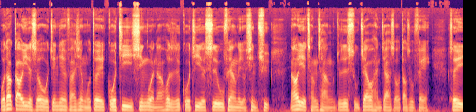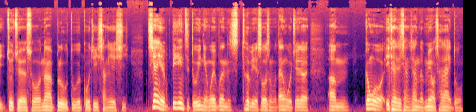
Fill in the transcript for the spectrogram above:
我到高一的时候，我渐渐发现我对国际新闻啊，或者是国际的事物非常的有兴趣，然后也常常就是暑假或寒假的时候到处飞，所以就觉得说，那不如读个国际商业系。现在也毕竟只读一年，我也不能特别说什么，但我觉得，嗯，跟我一开始想象的没有差太多，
